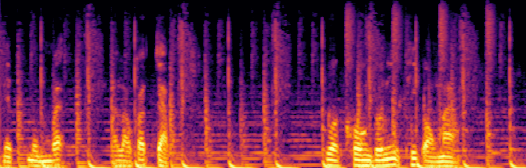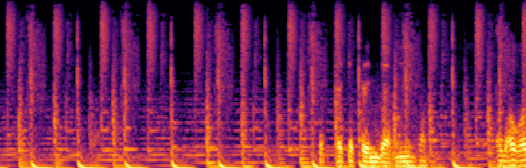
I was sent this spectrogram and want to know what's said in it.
เน็บมุมไว้แล้วเราก็จับตัวโครงตัวนี้พลิกออกมา ก็จะเป็นแบบนี้ครับแล้วเราก็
